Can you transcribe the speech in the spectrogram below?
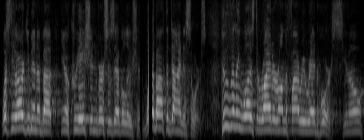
What's the argument about you know, creation versus evolution? What about the dinosaurs? Who really was the rider on the fiery red horse? You know,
